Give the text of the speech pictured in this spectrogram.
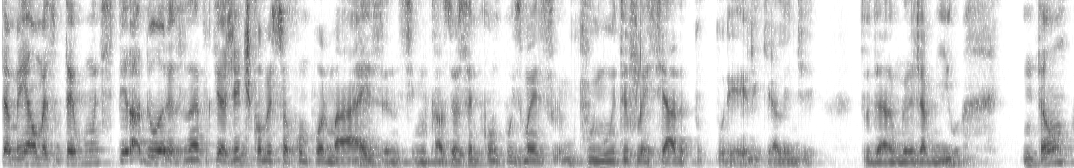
também ao mesmo tempo muito inspiradoras, né? Porque a gente começou a compor mais, assim, no caso eu sempre compus, mas fui muito influenciada por, por ele, que além de tudo era um grande amigo. Então,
